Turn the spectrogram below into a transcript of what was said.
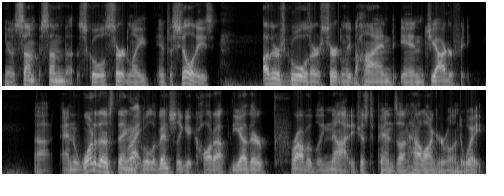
You know, some some schools certainly in facilities. Other Mm-hmm. schools are certainly behind in geography. Uh, and one of those things Right. will eventually get caught up. The other probably not. It just depends on how long you're willing to wait.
